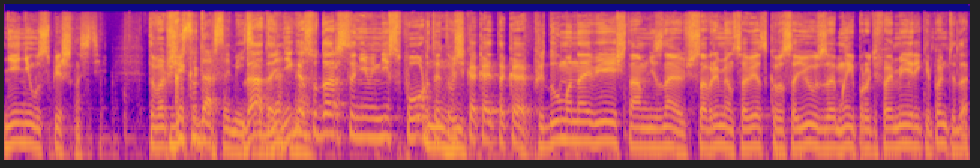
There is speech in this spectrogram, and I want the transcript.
ни неуспешности. Это вообще... Государство имеется да, да, да, ни да. государство, ни, ни спорт. Mm-hmm. Это вообще какая-то такая придуманная вещь, там, не знаю, со времен Советского Союза, мы против Америки, помните, да,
